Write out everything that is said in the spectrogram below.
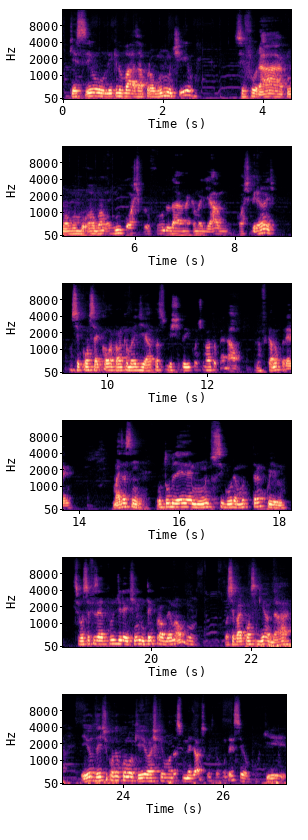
Porque se o líquido vazar por algum motivo, se furar com algum, algum, algum corte profundo da, na câmara de ar, um corte grande, você consegue colocar uma câmara de ar para substituir e continuar o teu pedal, não ficar no prego. Mas assim, o tubo dele é muito seguro, é muito tranquilo. Se você fizer tudo direitinho, não tem problema algum. Você vai conseguir andar. Eu, desde quando eu coloquei, eu acho que é uma das melhores coisas que aconteceu, porque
